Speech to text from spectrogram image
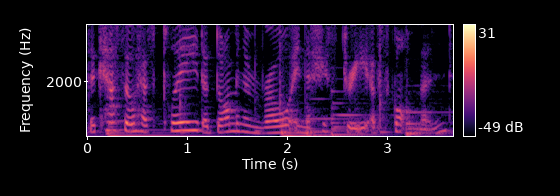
The castle has played a dominant role in the history of Scotland.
